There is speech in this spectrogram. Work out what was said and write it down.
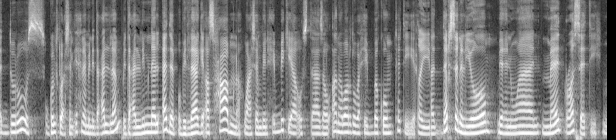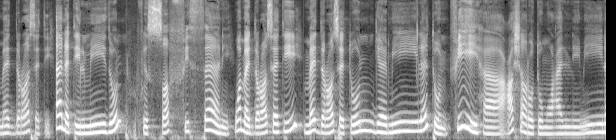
الدروس وقلتوا عشان إحنا بنتعلم بتعلمنا الأدب وبنلاقي أصحابنا وعشان بنحبك يا أستاذة وأنا برضو بحبكم كتير. طيب درسنا اليوم بعنوان مدرستي مدرستي. أنا تلميذ في الصف الثاني. ومدرستي مدرسة جميلة فيها عشرة معلمين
